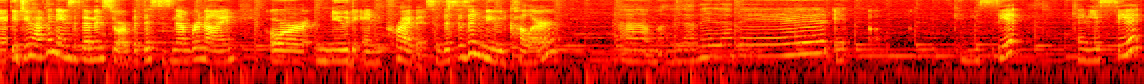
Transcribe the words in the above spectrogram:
And they do have the names of them in store, but this is number nine or nude in private. So this is a nude color. Um, love it, love it. it can you see it? Can you see it?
